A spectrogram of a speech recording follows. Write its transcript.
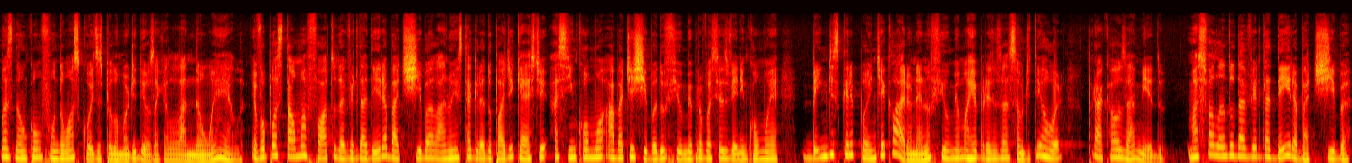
mas não confundam as coisas, pelo amor de Deus, aquela lá não é ela. Eu vou postar uma foto da verdadeira Batshiba lá no Instagram do podcast, assim como a Batshiba do filme, para vocês verem como é bem discrepante, é claro, né? No filme é uma representação de terror para causar medo. Mas falando da verdadeira Batshiba,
